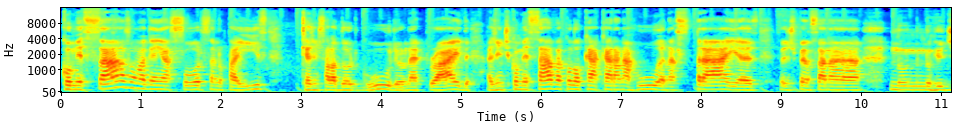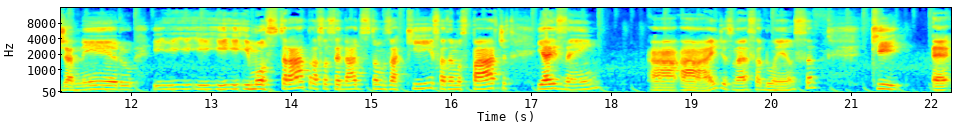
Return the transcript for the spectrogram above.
começavam a ganhar força no país, que a gente fala do orgulho, né? Pride, a gente começava a colocar a cara na rua, nas praias, se a gente pensar na, no, no Rio de Janeiro, e, e, e, e mostrar para a sociedade estamos aqui, fazemos parte. E aí vem a, a AIDS, né? Essa doença, que é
